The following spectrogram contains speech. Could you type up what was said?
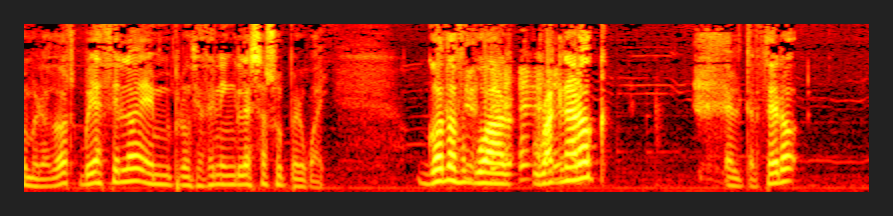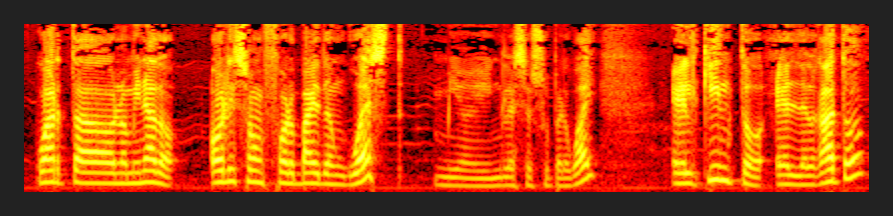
número dos. Voy a decirlo en mi pronunciación inglesa super guay. God of War Ragnarok, el tercero. Cuarto nominado, Horizon Forbidden West, mi inglés es super guay. El quinto, el del gato.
